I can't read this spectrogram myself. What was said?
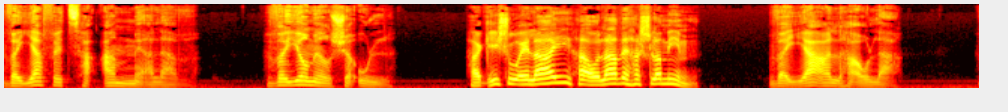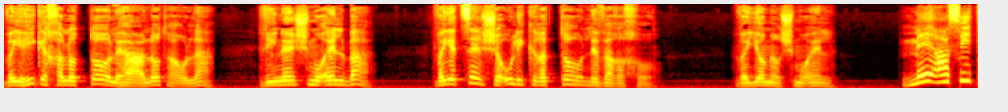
ויפץ העם מעליו. ויאמר שאול, הגישו אלי העולה והשלמים. ויעל העולה. ויהי ככלותו להעלות העולה, והנה שמואל בא, ויצא שאול לקראתו לברכו. ויאמר שמואל, מה עשית?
